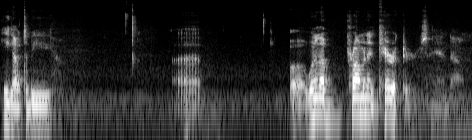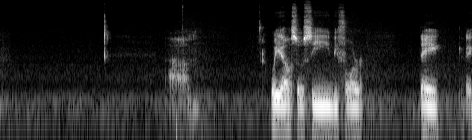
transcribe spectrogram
he got to be uh, uh, one of the prominent characters, and um, um, we also see before they the,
